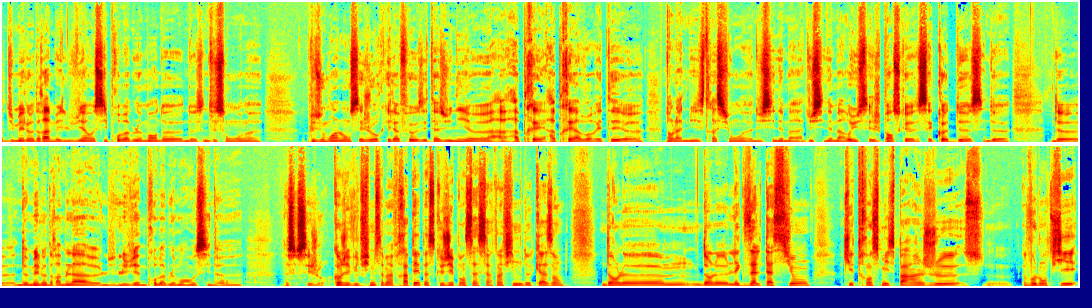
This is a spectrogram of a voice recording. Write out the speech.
du mélodrame, il vient aussi probablement de, de son plus ou moins long séjour qu'il a fait aux États-Unis euh, après, après avoir été euh, dans l'administration euh, du, cinéma, du cinéma russe. Et je pense que ces codes de, de, de, mélodrame-là lui viennent probablement aussi de, de ce séjour. Quand j'ai vu le film, ça m'a frappé parce que j'ai pensé à certains films de Kazan dans le dans l'exaltation qui est transmise par un jeu volontiers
